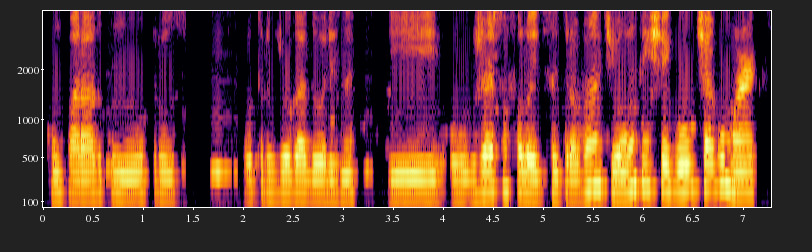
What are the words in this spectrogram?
comparado com outros outros jogadores, né? E o Gerson falou aí de centroavante, ontem chegou o Thiago Marques,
